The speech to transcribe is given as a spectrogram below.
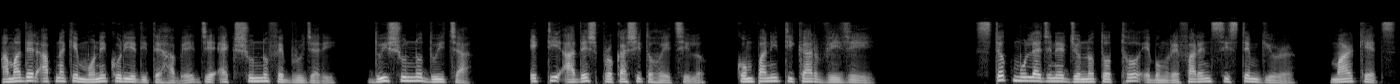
আমাদের আপনাকে মনে করিয়ে দিতে হবে যে এক শূন্য ফেব্রুয়ারি, দুই শূন্য দুই চা একটি আদেশ প্রকাশিত হয়েছিল, কোম্পানি টিকার ভিজেই স্টক মূল্যায়নের জন্য তথ্য এবং রেফারেন্স সিস্টেম গিউরো মার্কেটস,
